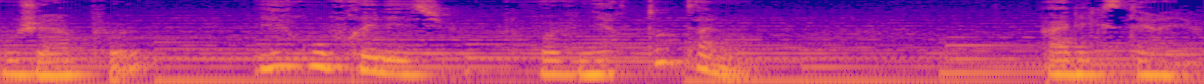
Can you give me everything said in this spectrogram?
bougez un peu et rouvrez les yeux pour revenir totalement à l'extérieur.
